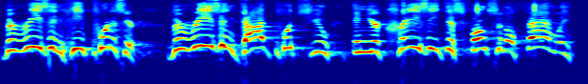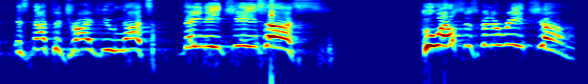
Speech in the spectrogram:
The reason He put us here, the reason God puts you in your crazy, dysfunctional family is not to drive you nuts. They need Jesus. Who else is going to reach them?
